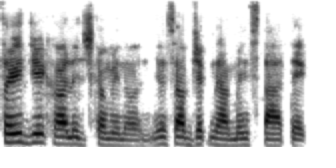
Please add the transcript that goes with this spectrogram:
third year college kami noon. Yung subject namin, static.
